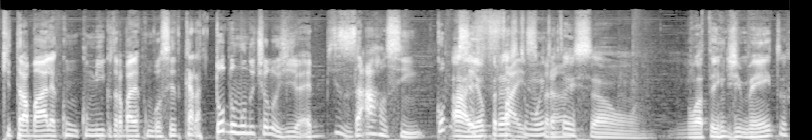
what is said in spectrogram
que trabalha com, comigo, trabalha com você, cara, todo mundo te elogia. É bizarro, assim. Como que Ah, você eu presto muita pra- atenção no atendimento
